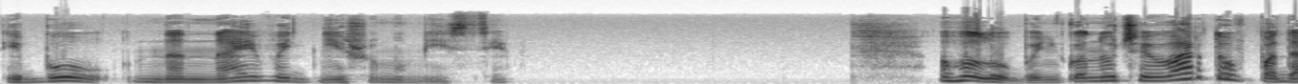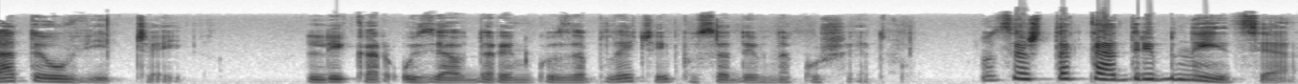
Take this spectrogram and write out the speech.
і був на найвиднішому місці. Голубонько, ну чи варто впадати у відчай? Лікар узяв Даринку за плечі і посадив на кушетку. Ну це ж така дрібниця.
